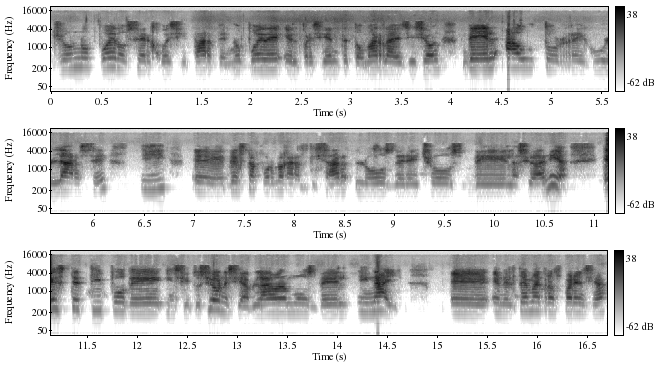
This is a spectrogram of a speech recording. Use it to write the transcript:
yo no puedo ser juez y parte, no puede el presidente tomar la decisión de él autorregularse y eh, de esta forma garantizar los derechos de la ciudadanía. Este tipo de instituciones, si hablábamos del INAI, eh, en el tema de transparencia,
